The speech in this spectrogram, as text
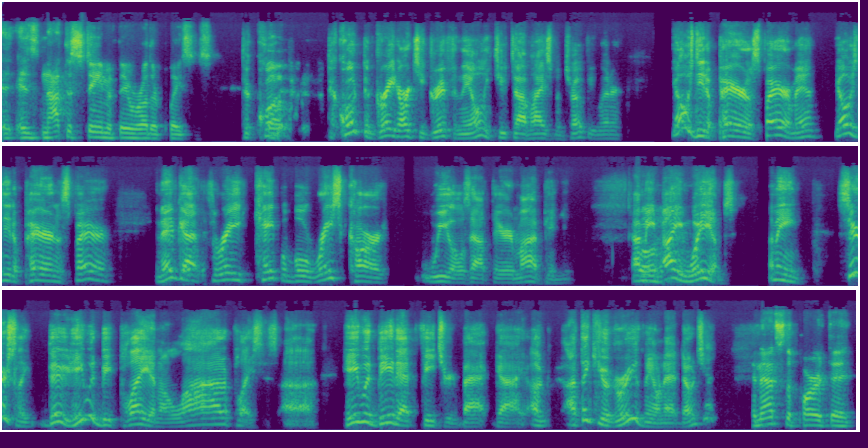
is not the same if they were other places. To quote to quote the great Archie Griffin, the only two-time Heisman Trophy winner, you always need a pair and a spare, man. You always need a pair and a spare. And they've got three capable race car wheels out there, in my opinion. I mean, Well- Ryan Williams. I mean, seriously, dude, he would be playing a lot of places. Uh, he would be that featured back guy. Uh, I think you agree with me on that, don't you? And that's the part that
